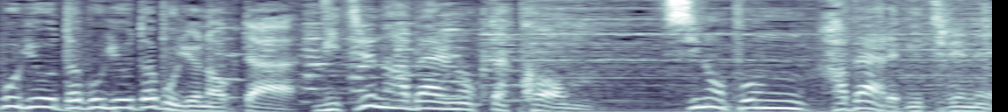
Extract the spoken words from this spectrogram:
www.vitrinhaber.com Sinop'un haber vitrini.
